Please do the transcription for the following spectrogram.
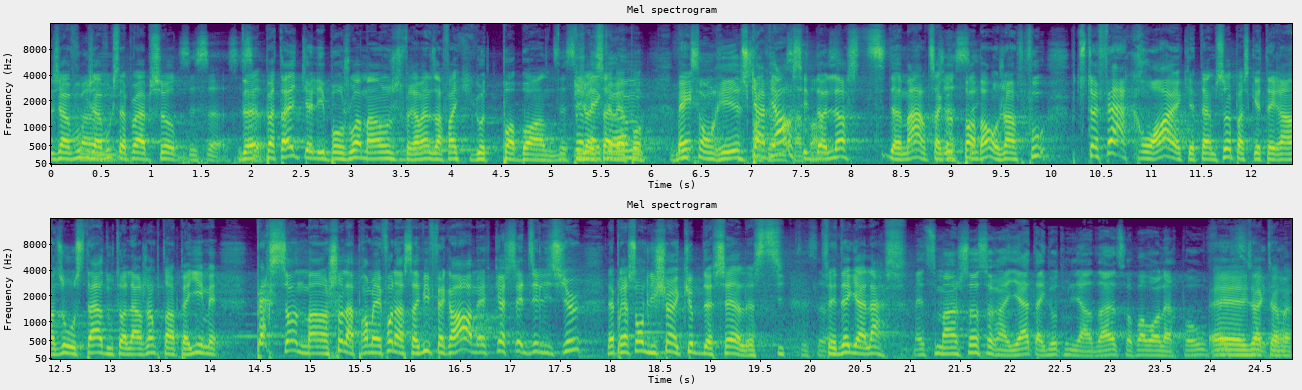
j'avoue, Comme- j'avoue que c'est un peu absurde. C'est ça, ça. Peut-être que les bourgeois mangent vraiment des affaires qui goûtent pas bonnes. C'est Puis ça, je le savais pas. Mais qu'ils sont riches, du ils caviar, c'est de l'hostie de merde. Ça Je goûte pas bon. J'en fous. Tu te fais à croire que t'aimes ça parce que t'es rendu au stade où t'as l'argent pour t'en payer, mais personne mange ça la première fois dans sa vie. Fait que, ah, mais que c'est délicieux. L'impression de licher un cube de sel. C'est dégueulasse. Mais tu manges ça sur un yacht avec d'autres milliardaires, tu vas pas avoir l'air pauvre. Tu Exactement,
